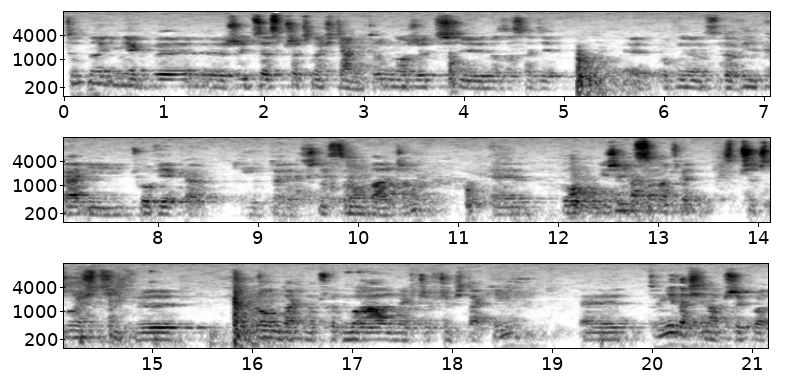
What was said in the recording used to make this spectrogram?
trudno im jakby y, żyć ze sprzecznościami. Trudno żyć y, na zasadzie y, porównując do wilka i człowieka, którzy teoretycznie z sobą walczą. Y, bo jeżeli są na przykład sprzeczności w poglądach na przykład moralnych czy w czymś takim, E, to nie da się na przykład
